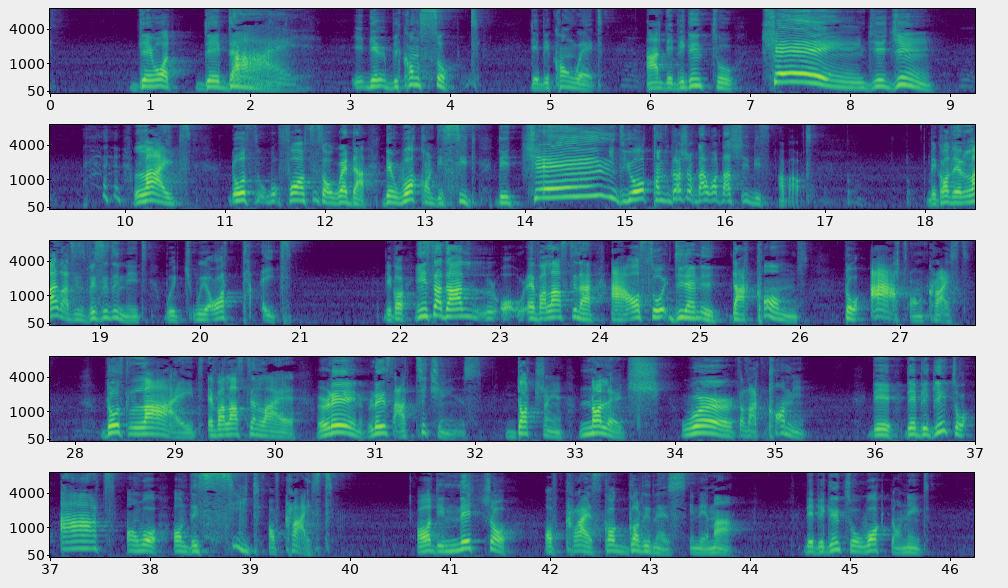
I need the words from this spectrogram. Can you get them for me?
they what? They die. They become soaked. They become wet. And they begin to change. Light. Those forces of weather, they work on the seed. They change the whole configuration of that that seed is about. Because the light that is visiting it, which we all tight. Because inside that everlasting are also DNA that comes to act on Christ. Those light, everlasting light, rain, raise our teachings, doctrine, knowledge, words that are coming. They, they begin to act on what? On the seed of Christ or the nature of Christ called godliness in a man. They begin to work on it.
